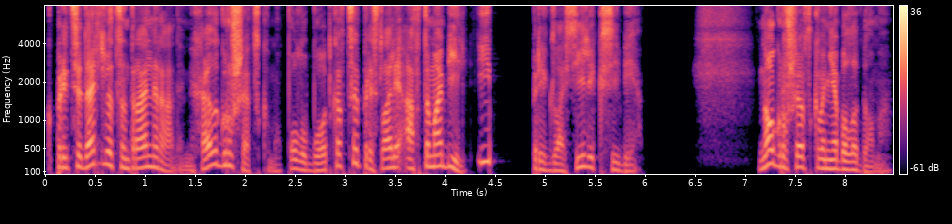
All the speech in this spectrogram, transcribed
К председателю Центральной Рады Михаилу Грушевскому полуботковцы прислали автомобиль и пригласили к себе. Но Грушевского не было дома.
